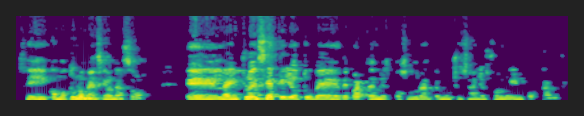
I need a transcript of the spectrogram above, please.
Sí, como tú lo mencionas, Sor, eh, la influencia que yo tuve de parte de mi esposo durante muchos años fue muy importante,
